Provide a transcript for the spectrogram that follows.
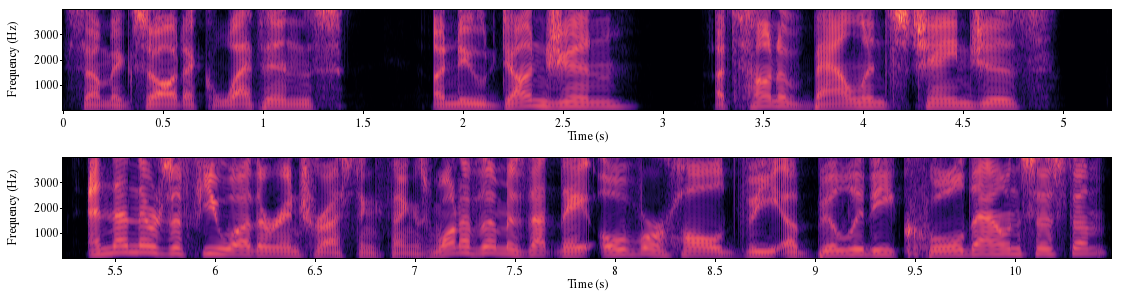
some exotic weapons, a new dungeon, a ton of balance changes, and then there's a few other interesting things. One of them is that they overhauled the ability cooldown system,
